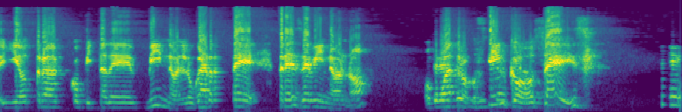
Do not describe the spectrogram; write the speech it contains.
y otra copita de vino, en lugar de tres de vino, ¿no? O cuatro, o cinco, o seis. Sí,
